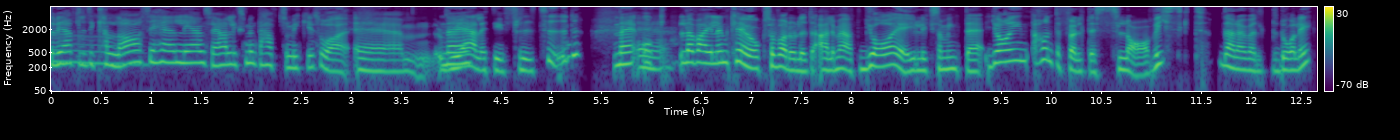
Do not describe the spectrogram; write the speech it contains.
Så vi har haft lite kalas i helgen så jag har liksom inte haft så mycket så Nej. reality-fritid. Nej, och Eh. Love Island kan jag också vara lite ärlig med att jag är ju liksom inte, jag har inte följt det slaviskt. Där är jag väldigt dålig.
